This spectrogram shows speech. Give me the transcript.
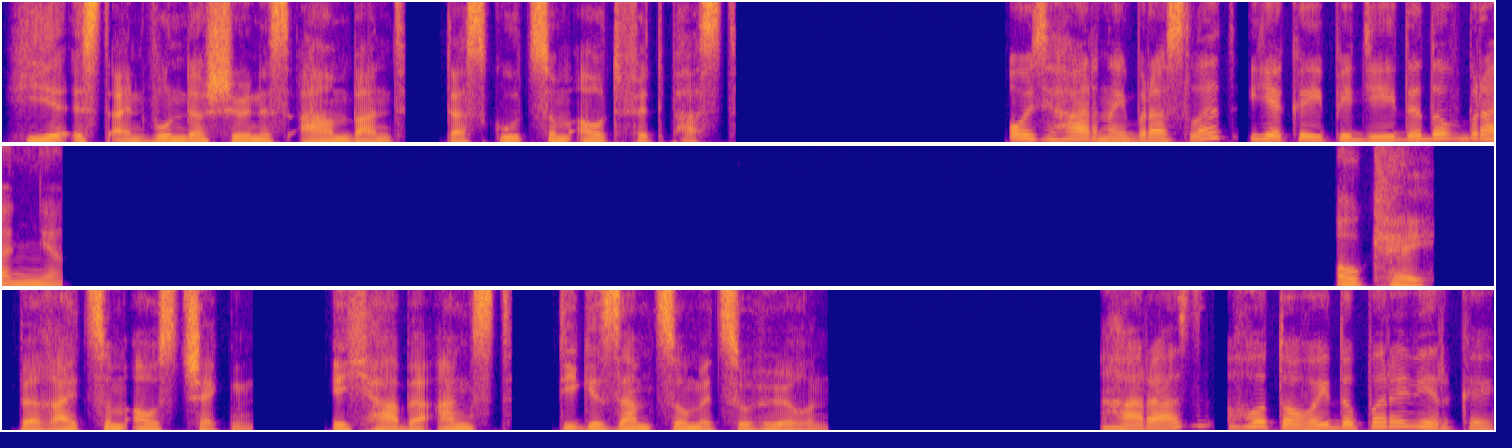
Hier ist ein wunderschönes Armband, das gut zum Outfit passt. Ось гарний браслет, який підійде до вбрання. Okay. Bereit zum Auschecken. Ich habe Angst, die Gesamtsumme zu hören. Гаразд, готовий до перевірки.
